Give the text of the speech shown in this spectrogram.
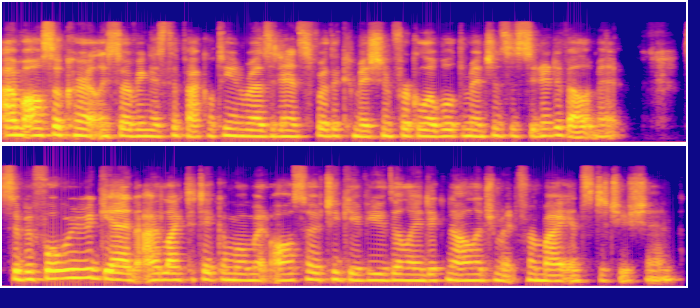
I'm also currently serving as the faculty in residence for the Commission for Global Dimensions of Student Development. So before we begin, I'd like to take a moment also to give you the land acknowledgement for my institution.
